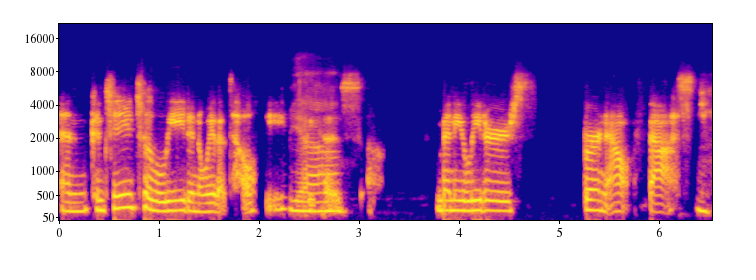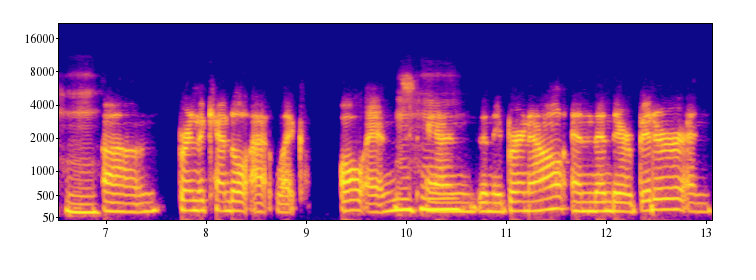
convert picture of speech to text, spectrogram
and continue to lead in a way that's healthy yeah. because um, many leaders burn out fast mm-hmm. um, burn the candle at like all ends mm-hmm. and then they burn out and then they're bitter and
